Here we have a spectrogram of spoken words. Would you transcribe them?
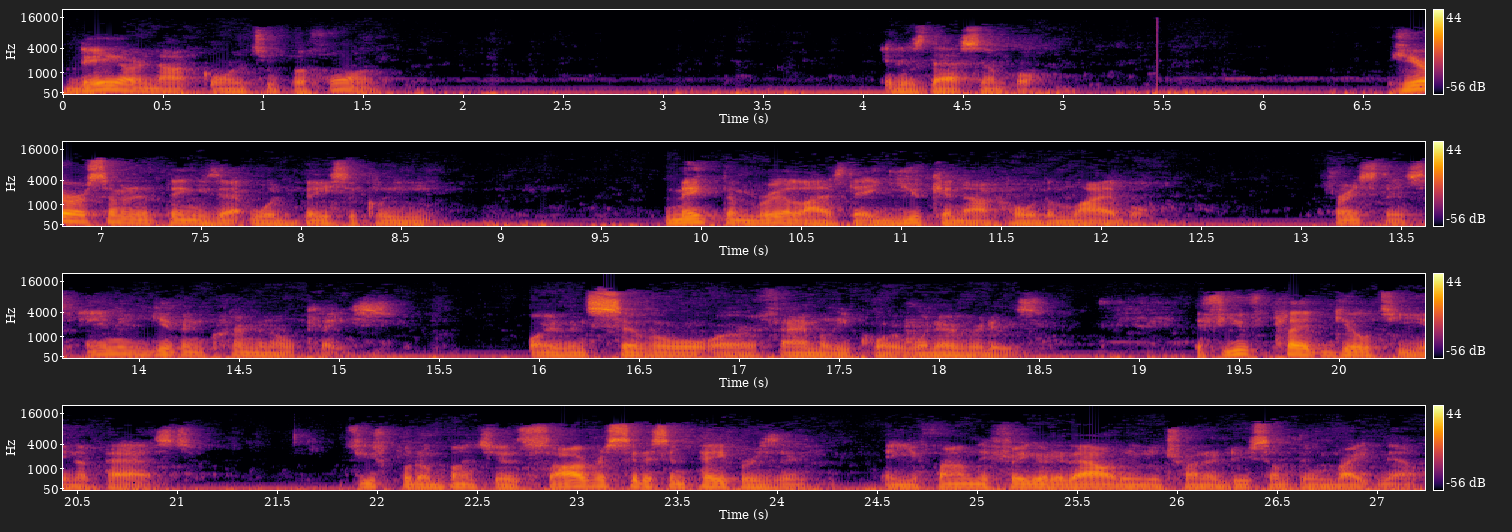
they are not going to perform. It is that simple here are some of the things that would basically make them realize that you cannot hold them liable. For instance, any given criminal case, or even civil or family court, whatever it is, if you've pled guilty in the past, if you've put a bunch of sovereign citizen papers in, and you finally figured it out and you're trying to do something right now,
